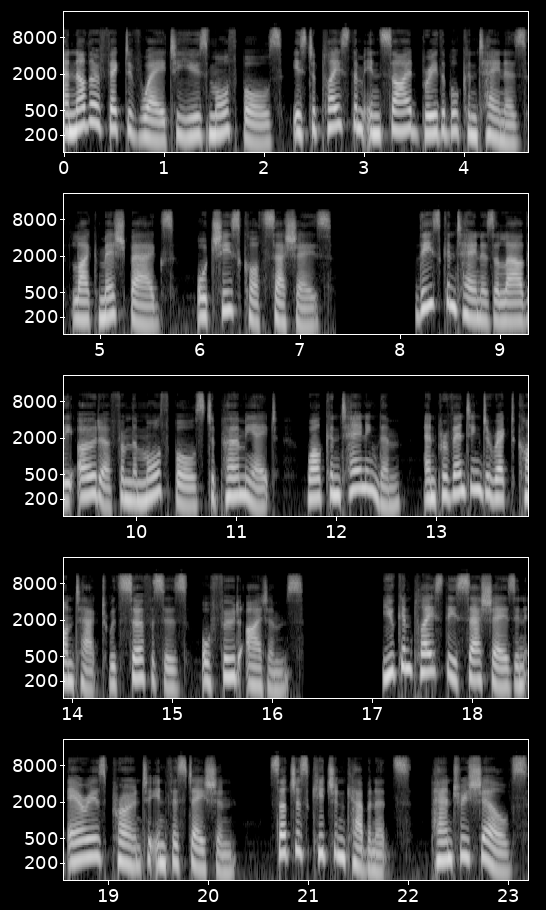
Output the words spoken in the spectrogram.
Another effective way to use mothballs is to place them inside breathable containers like mesh bags or cheesecloth sachets. These containers allow the odor from the mothballs to permeate while containing them and preventing direct contact with surfaces or food items. You can place these sachets in areas prone to infestation, such as kitchen cabinets, pantry shelves,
